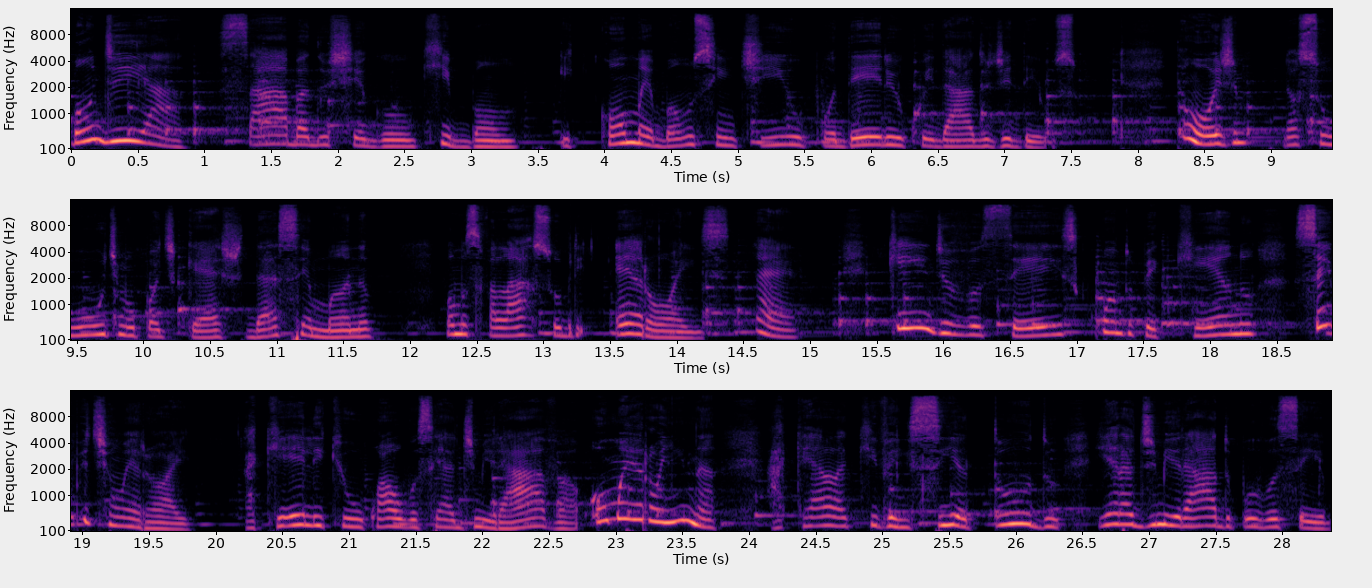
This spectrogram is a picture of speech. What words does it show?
Bom dia! Sábado chegou, que bom! E como é bom sentir o poder e o cuidado de Deus. Então, hoje, nosso último podcast da semana, vamos falar sobre heróis. É, quem de vocês, quando pequeno, sempre tinha um herói? Aquele que o qual você admirava, ou uma heroína, aquela que vencia tudo e era admirado por você.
